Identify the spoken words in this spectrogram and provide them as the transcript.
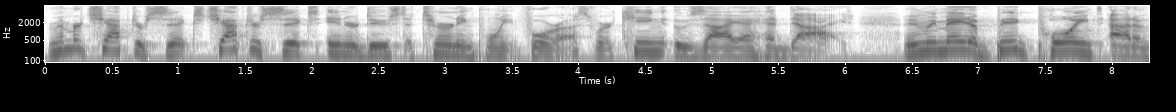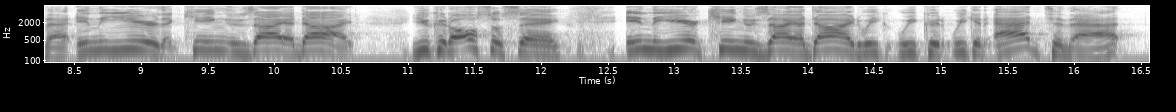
Remember chapter 6? Chapter 6 introduced a turning point for us where King Uzziah had died. And we made a big point out of that. In the year that King Uzziah died, you could also say, in the year King Uzziah died, we, we, could, we could add to that,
